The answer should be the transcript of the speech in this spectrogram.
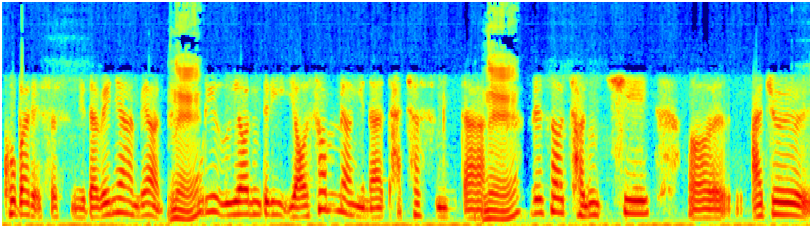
고발했었습니다. 왜냐하면 네, 우리 의원들이 여섯 명이나 다쳤습니다. 네, 그래서 전치 어, 아주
